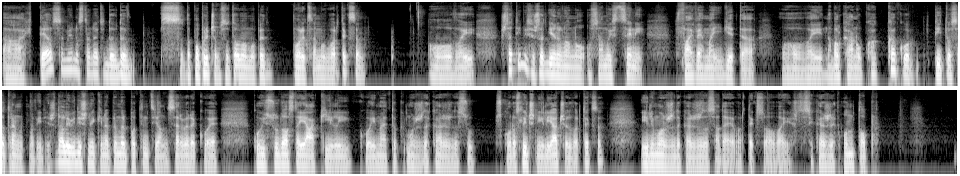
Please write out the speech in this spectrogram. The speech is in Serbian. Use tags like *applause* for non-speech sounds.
a hteo sam jednostavno eto, da, da, da popričam sa tobom opet pored samog Vortexa, ovaj, šta ti misliš sad generalno o samoj sceni 5M-a i GTA ovaj, na Balkanu, kako, kako ti to sad trenutno vidiš? Da li vidiš neki, na primjer, potencijalne servere koje, koji su dosta jaki ili kojima, eto, možeš da kažeš da su skoro slični ili jači od Vortexa, ili možeš da kažeš da sada je Vortex, ovaj, što se kaže, on top?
